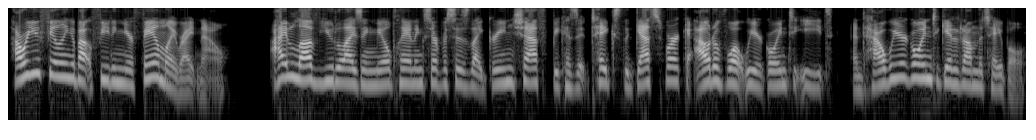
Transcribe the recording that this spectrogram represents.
How are you feeling about feeding your family right now? I love utilizing meal planning services like Green Chef because it takes the guesswork out of what we are going to eat and how we are going to get it on the table.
